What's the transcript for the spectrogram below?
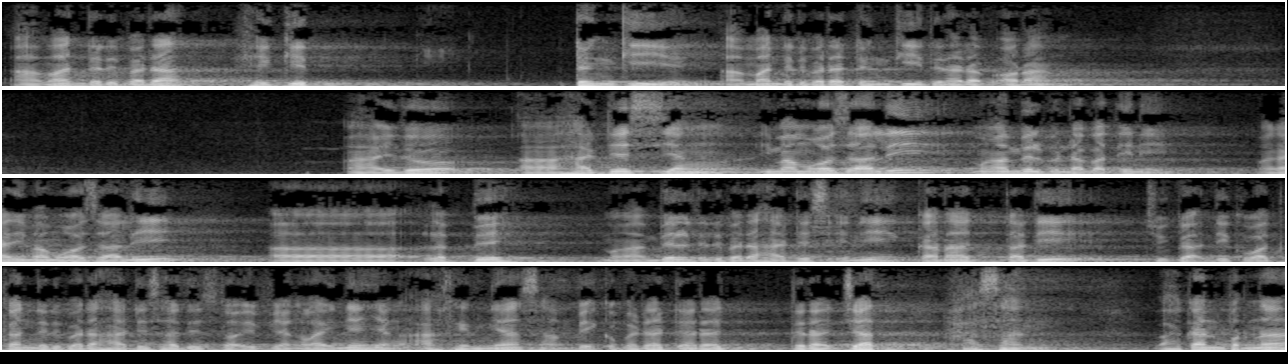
Aman daripada higit. Dengki ya. Aman daripada dengki terhadap orang. Nah, itu uh, hadis yang Imam Ghazali mengambil pendapat ini. Maka Imam Ghazali uh, lebih mengambil daripada hadis ini karena tadi juga dikuatkan daripada hadis-hadis dhaif yang lainnya yang akhirnya sampai kepada derajat hasan. Bahkan pernah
